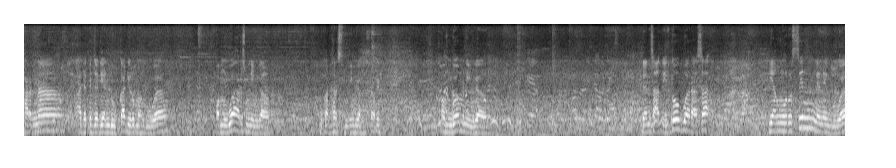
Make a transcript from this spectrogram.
karena ada kejadian duka di rumah gue om gue harus meninggal. Bukan harus meninggal sorry. Om gue meninggal dan saat itu gue rasa yang ngurusin nenek gue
